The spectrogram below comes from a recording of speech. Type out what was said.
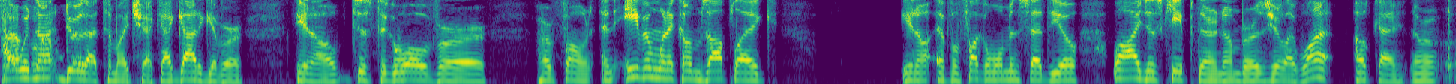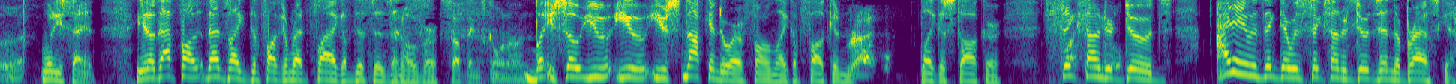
I would not do that to my chick. I got to give her, you know, just to go over her phone. And even when it comes up, like, you know, if a fucking woman said to you, well, I just keep their numbers, you're like, what? Okay. uh, What are you saying? You know, that fu- that's like the fucking red flag of this isn't over. Something's going on. But so you you you snuck into her phone like a fucking right. like a stalker. Six hundred dudes. I didn't even think there was six hundred dudes in Nebraska.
